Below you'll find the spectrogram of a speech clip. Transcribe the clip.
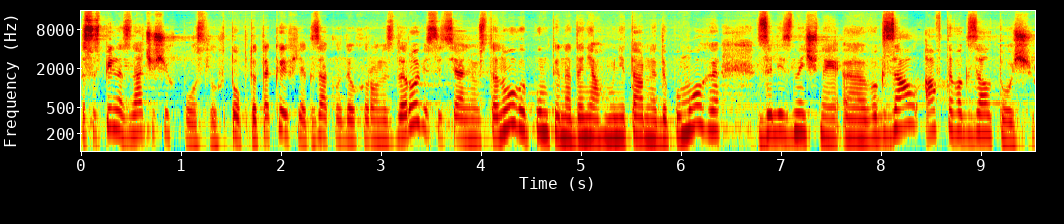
суспільно значущих послуг, тобто таких як заклади охорони здоров'я, соціальні установи, пункти надання гуманітарної допомоги, залізничний е, вокзал, автовокзал тощо.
